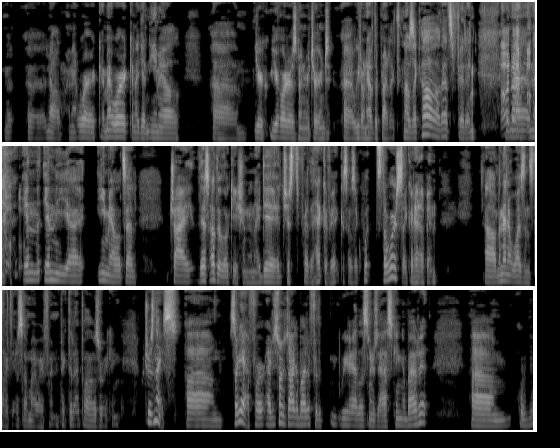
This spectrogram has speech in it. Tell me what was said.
uh, no, I'm at work. I'm at work and I get an email. Um, your your order has been returned. Uh, we don't have the product. And I was like, oh, that's fitting. Oh And no! then In in the uh, email, it said, try this other location, and I did just for the heck of it because I was like, what's the worst that could happen? Um, and then it was in stock there, so my wife went and picked it up while I was working, which was nice. Um, so yeah, for I just wanted to talk about it for the we had listeners asking about it. Um,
